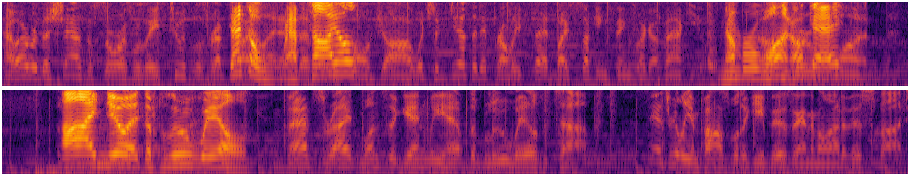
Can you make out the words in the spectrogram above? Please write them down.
However, the Shastasaurus was a toothless reptile. That's a and it had reptile? very small jaw, which suggested it probably fed by sucking things like a vacuum. Number one, Number okay. one. I knew it, the blue whale. That's right, once again we have the blue whale at the top. It's really impossible to keep this animal out of this spot.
